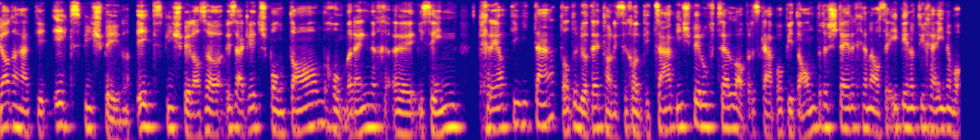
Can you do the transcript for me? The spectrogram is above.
Ja, da hätte ich x Beispiele. X Beispiele. Also, ich sage jetzt spontan, kommt mir eigentlich äh, in Sinn Kreativität, oder? Weil dort habe ich, ich könnte zehn Beispiele aufzählen, aber es gäbe auch bei den anderen Stärken. Also, ich bin natürlich einer, der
